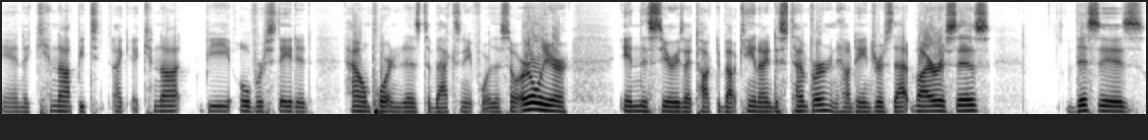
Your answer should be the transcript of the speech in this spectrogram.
and it cannot be t- it cannot be overstated how important it is to vaccinate for this. So earlier in this series, I talked about canine distemper and how dangerous that virus is. This is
